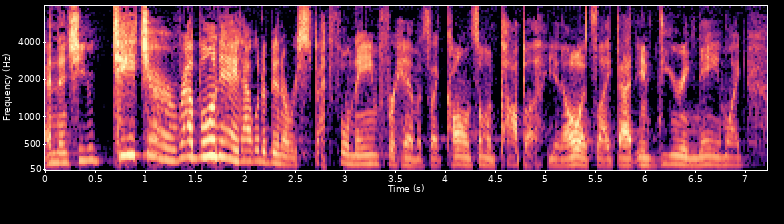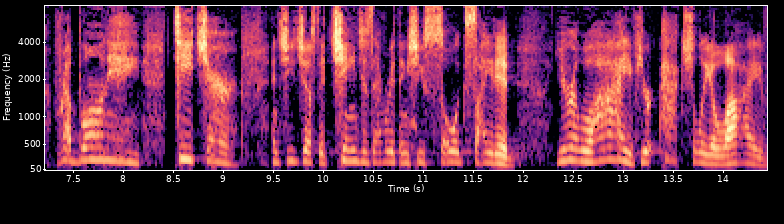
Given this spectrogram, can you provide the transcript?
And then she, teacher, Rabboni, that would have been a respectful name for him. It's like calling someone Papa, you know? It's like that endearing name, like Rabboni, teacher. And she just, it changes everything. She's so excited. You're alive. You're actually alive.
